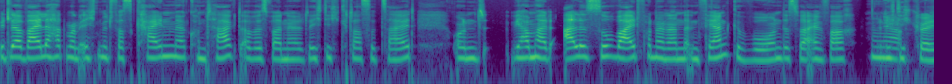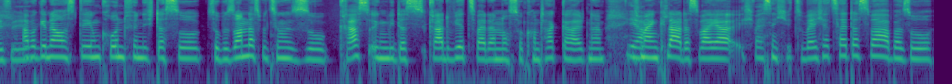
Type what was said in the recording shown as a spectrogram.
Mittlerweile hat man echt mit fast keinem mehr Kontakt, aber es war eine richtig krasse Zeit. Und wir haben halt alles so weit voneinander entfernt gewohnt. Das war einfach Ja. richtig crazy. Aber genau aus dem Grund finde ich das so, so besonders, beziehungsweise so krass irgendwie, dass gerade wir zwei dann noch so Kontakt gehalten haben. Ich Ja. meine, klar, das war ja, ich weiß nicht, zu welcher Zeit das war, aber so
